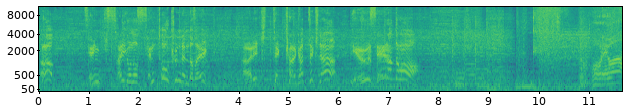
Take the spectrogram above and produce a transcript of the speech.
さあ前期最後の戦闘訓練だぜ張り切ってかかってきな優勢ランドも俺は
